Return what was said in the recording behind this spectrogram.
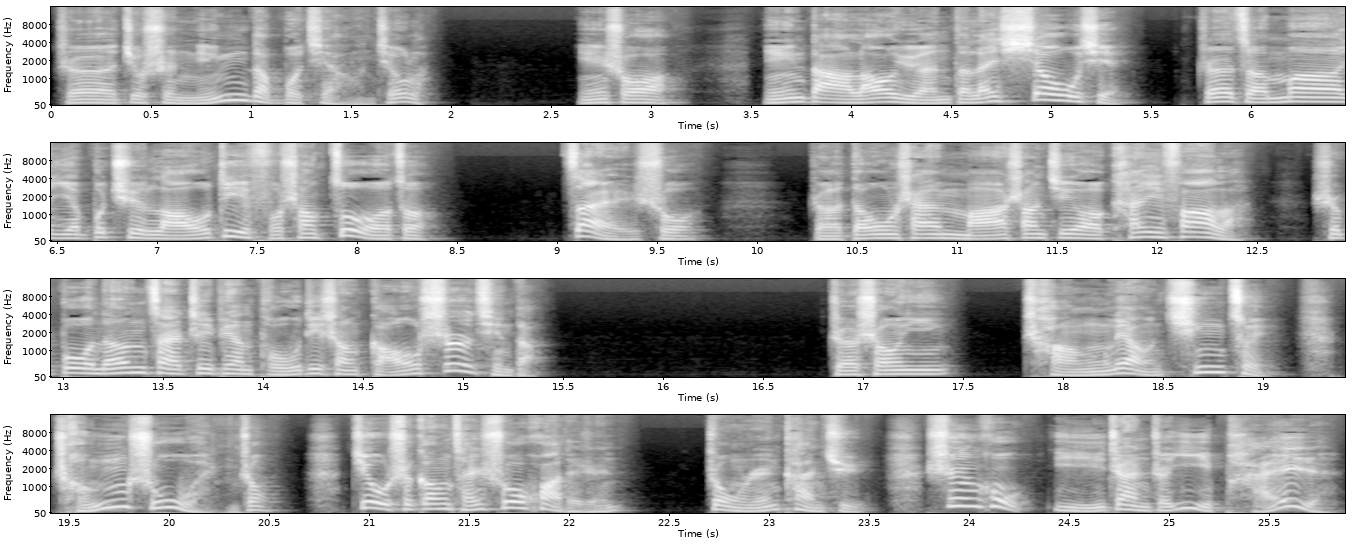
这就是您的不讲究了。您说您大老远的来消息，这怎么也不去老地府上坐坐？再说，这东山马上就要开发了。是不能在这片土地上搞事情的。这声音敞亮清脆，成熟稳重，就是刚才说话的人。众人看去，身后已站着一排人。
